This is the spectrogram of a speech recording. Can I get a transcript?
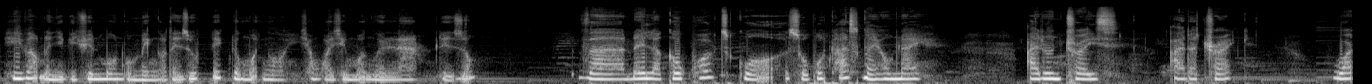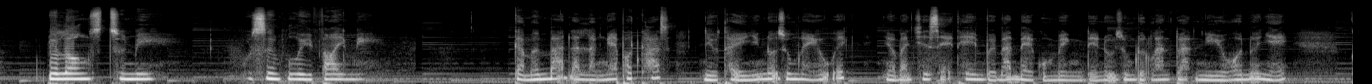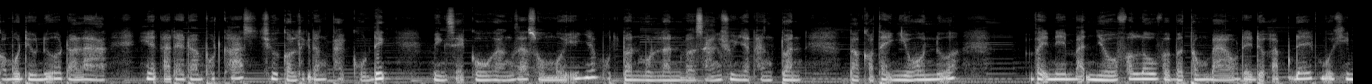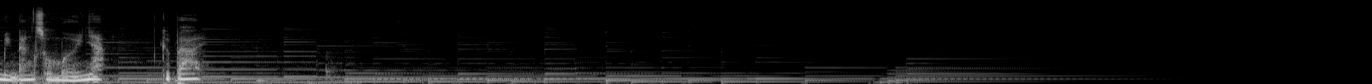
hy vọng là những cái chuyên môn của mình có thể giúp ích được mọi người trong quá trình mọi người làm để dụng và đây là câu quote của số podcast ngày hôm nay. I don't trace, I attract What belongs to me will simply find me. Cảm ơn bạn đã lắng nghe podcast. Nếu thấy những nội dung này hữu ích Nhờ bạn chia sẻ thêm với bạn bè của mình Để nội dung được lan tỏa nhiều hơn nữa nhé có một điều nữa đó là hiện Adedan Podcast chưa có lịch đăng tải cố định. Mình sẽ cố gắng ra số mới ít nhất một tuần một lần vào sáng, chủ nhật hàng tuần Và có thể nhiều hơn nữa. Vậy nên bạn nhớ follow và bật thông báo để được update mỗi khi mình đăng số mới nha. Goodbye.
